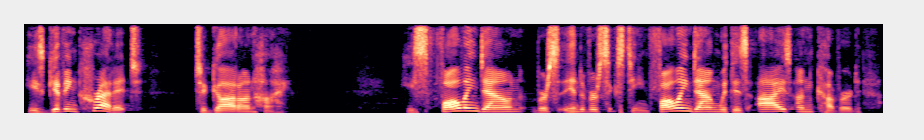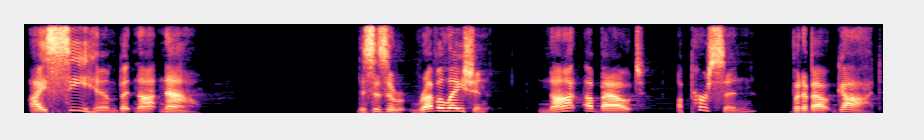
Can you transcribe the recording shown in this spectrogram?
He's giving credit to God on high. He's falling down, verse, end of verse 16, falling down with his eyes uncovered. I see him, but not now. This is a revelation not about a person, but about God.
